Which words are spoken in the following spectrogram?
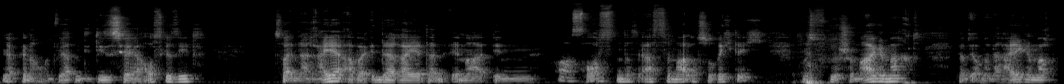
Ja, genau. Und wir hatten die dieses Jahr ja ausgesät. Zwar in der Reihe, aber in der Reihe dann immer in Horsten, Horsten das erste Mal auch so richtig. Das haben wir früher schon mal gemacht. Wir haben sie auch mal in der Reihe gemacht.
